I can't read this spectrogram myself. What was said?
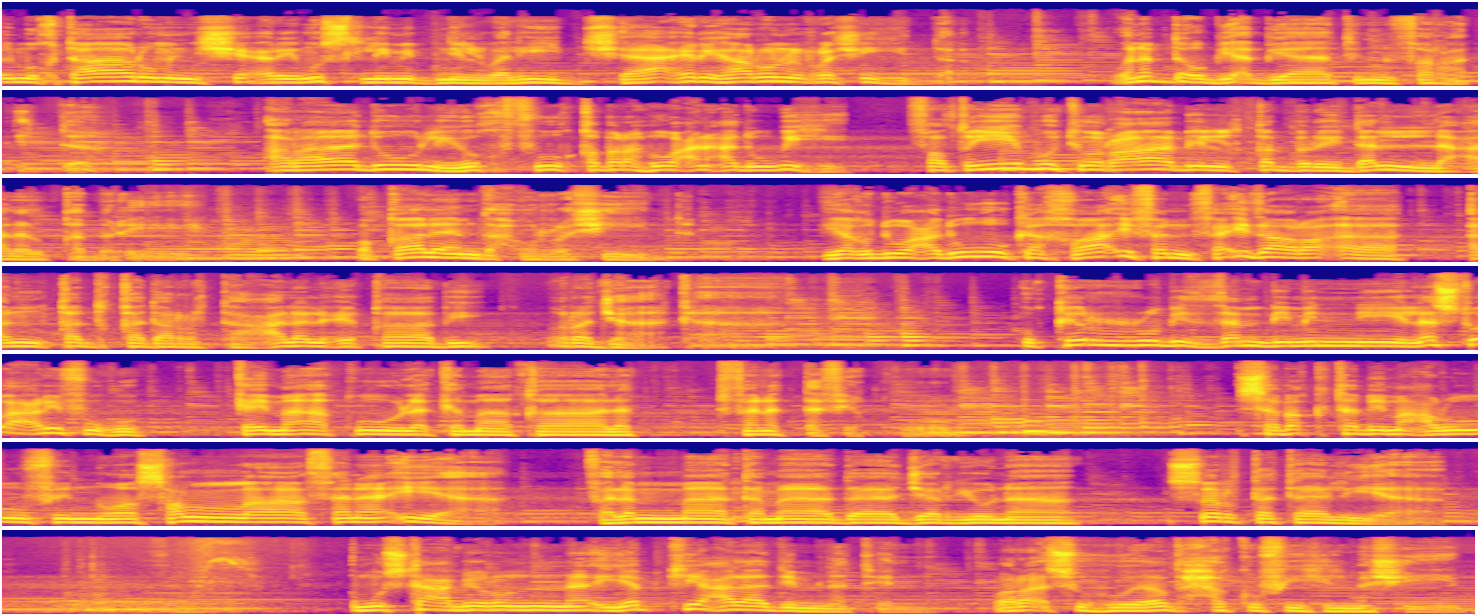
المختار من شعر مسلم بن الوليد شاعر هارون الرشيد. ونبدأ بأبيات فرائد. أرادوا ليخفوا قبره عن عدوه. فطيب تراب القبر دل على القبر. وقال يمدح الرشيد يغدو عدوك خائفا فإذا رأى أن قد قدرت على العقاب رجاك. أقر بالذنب مني لست أعرفه كيما أقول كما قالت فنتفق. سبقت بمعروف وصلى ثنائيا فلما تمادى جرينا صرت تاليا. مستعبر يبكي على دمنة ورأسه يضحك فيه المشيب.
